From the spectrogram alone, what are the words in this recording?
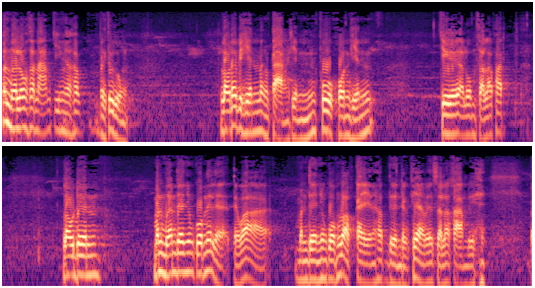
มันเหมือนลงสนามจริงอะครับ ไปทุดงเราได้ไปเห็นต่างๆ เห็นผู้คนเห็น เจออารมณ์สารพัดเราเดิน มันเหมือนเดินยงกลมนี่แหละ แต่ว่ามันเดินยงกลมรอบไกลนะครับ เดินจากแพร่ไปสารคามเลย ไป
